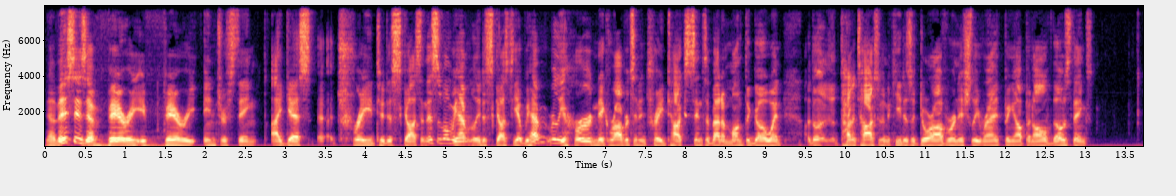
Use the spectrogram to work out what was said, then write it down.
Now, this is a very, very interesting, I guess, uh, trade to discuss. And this is one we haven't really discussed yet. We haven't really heard Nick Robertson in trade talks since about a month ago when a ton of talks with Nikita Zadorov were initially ramping up and all of those things.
